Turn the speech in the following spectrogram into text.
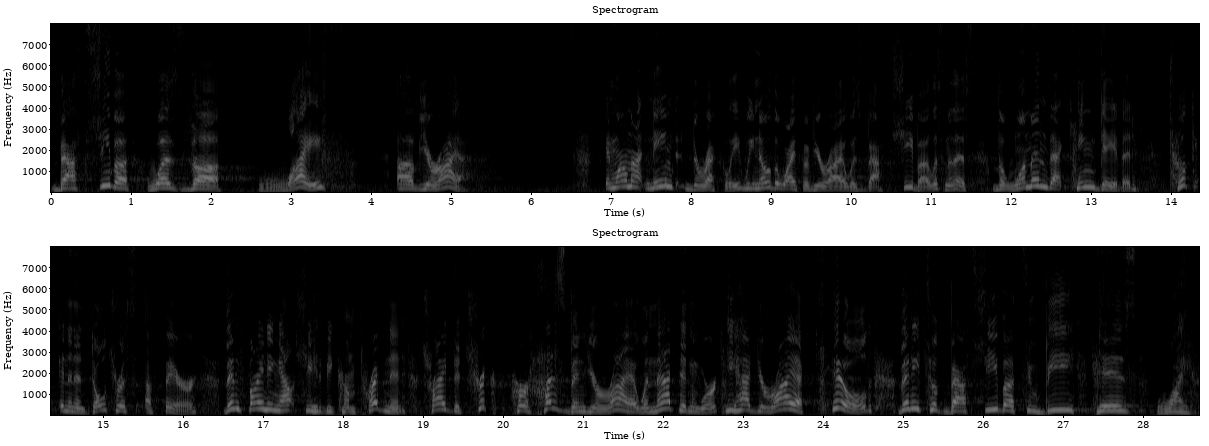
Bathsheba was the wife of Uriah. And while not named directly, we know the wife of Uriah was Bathsheba. Listen to this the woman that King David took in an adulterous affair, then finding out she had become pregnant, tried to trick her husband Uriah. When that didn't work, he had Uriah killed. Then he took Bathsheba to be his wife.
